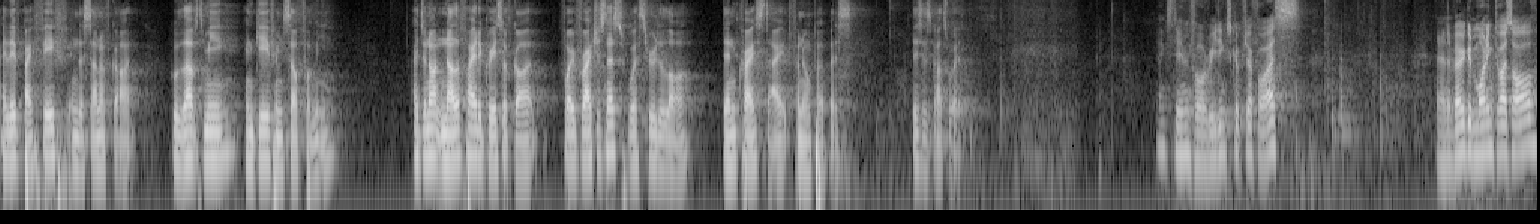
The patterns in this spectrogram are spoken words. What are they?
I live by faith in the Son of God, who loved me and gave himself for me. I do not nullify the grace of God, for if righteousness were through the law, then Christ died for no purpose. This is God's word. Thanks, Tim, for reading scripture for us. And a very good morning to us all.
